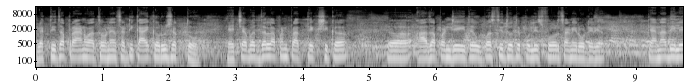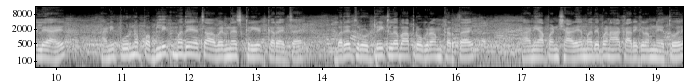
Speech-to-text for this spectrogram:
व्यक्तीचा प्राण वाचवण्यासाठी काय करू शकतो ह्याच्याबद्दल आपण प्रात्यक्षिकं आज आपण जे इथे उपस्थित होते पोलीस फोर्स आणि रोटेरियन त्यांना दिलेले आहेत. आणि पूर्ण पब्लिकमध्ये ह्याचा अवेअरनेस क्रिएट करायचा आहे. बरेच रोटरी क्लब हा प्रोग्राम करतायत. आणि आपण शाळेमध्ये पण हा कार्यक्रम नेतो आहे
